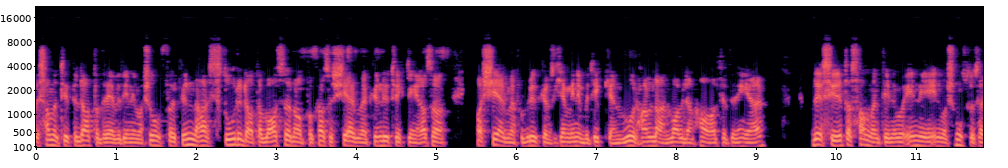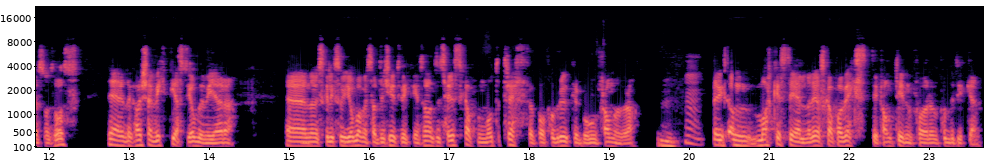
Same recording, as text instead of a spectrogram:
med, samme type datadrevet innovasjon. For kundene har store databaser nå på hva som skjer med kundeutviklingen. altså Hva skjer med forbrukeren som kommer inn i butikken, hvor handler han, hva vil han ha, alt dette her. Det å sy dette sammen inn i innovasjonsprosessen hos oss, det er det kanskje den viktigste jobben vi gjør. Eh, når vi skal liksom jobbe med strategiutvikling, sånn at selskapet måtte treffe på forbrukerbehov framover. Mm. mm. Det er liksom markedsdelen og det å skape vekst i framtiden for, for, butikken.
